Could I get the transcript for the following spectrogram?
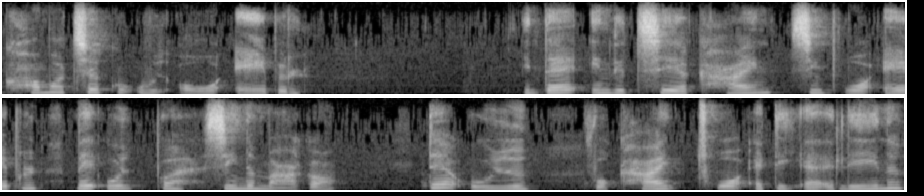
kommer til at gå ud over Abel. En dag inviterer Kain sin bror Abel med ud på sine marker. Derude, hvor Kain tror, at de er alene,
